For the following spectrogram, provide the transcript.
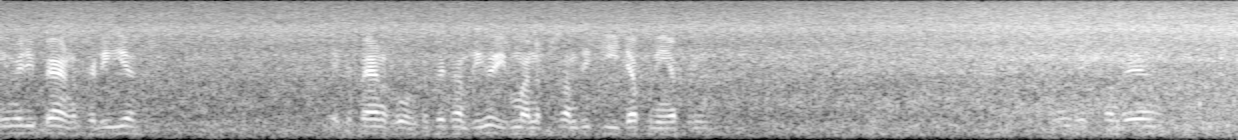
ਇਹ ਮੇਰੀ ਭੈਣ ਖੜੀ ਆ। ਇੱਕ ਭੈਣ ਕੋਲ ਕਿਤੇ ਖਾਂਦੀ ਹੋਈ, ਮਨਪਸੰਦ ਦੀ ਚੀਜ਼ ਆਪਣੀ ਆਪਣੀ ਇਹ ਦੇਖਣ ਆ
